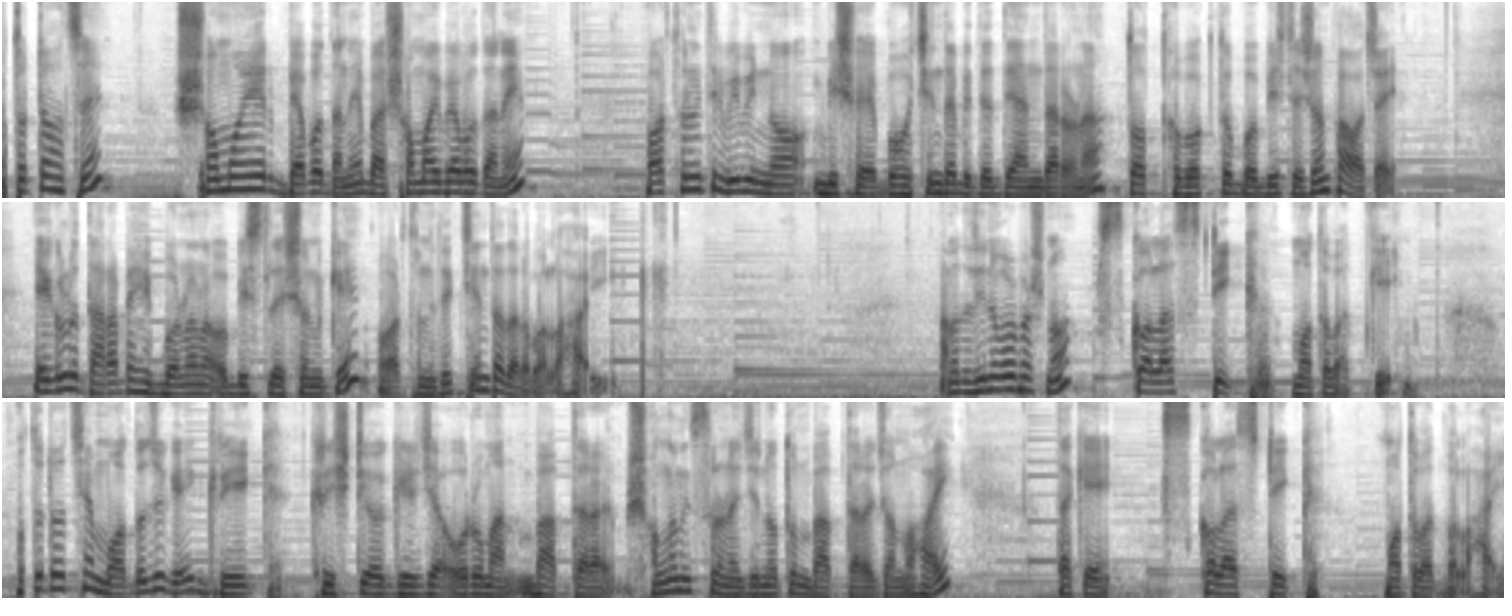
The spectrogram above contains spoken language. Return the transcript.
উত্তরটা হচ্ছে, সময়ের ব্যবধানে বা সময় ব্যবধানে অর্থনীতির বিভিন্ন বিষয়ে বহু চিন্তাবিদদের ধ্যান, ধারণা, তথ্য, বক্তব্য, বিশ্লেষণ পাওয়া যায়। এগুলো ধারাবাহিক বর্ণনা ও বিশ্লেষণকে অর্থনৈতিক চিন্তাধারা বলা হয়। আমাদের দুই নম্বর প্রশ্ন, স্কলাস্টিক মতবাদ কি? উত্তরটা হচ্ছে, মধ্যযুগে গ্রিক, খ্রিস্টীয়, গির্জা ও রোমান ভাবধারার সংমিশ্রণে যে নতুন ভাবধারার জন্ম হয়, তাকে স্কলাস্টিক মতবাদ বলা হয়।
